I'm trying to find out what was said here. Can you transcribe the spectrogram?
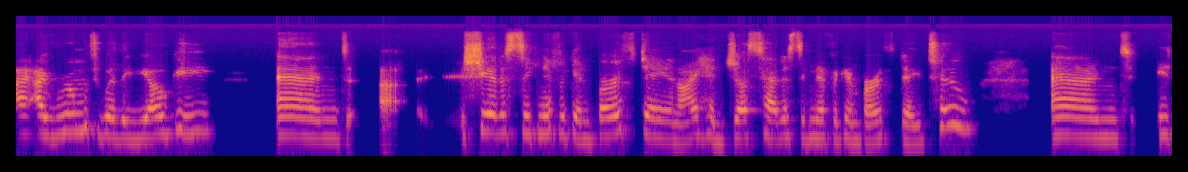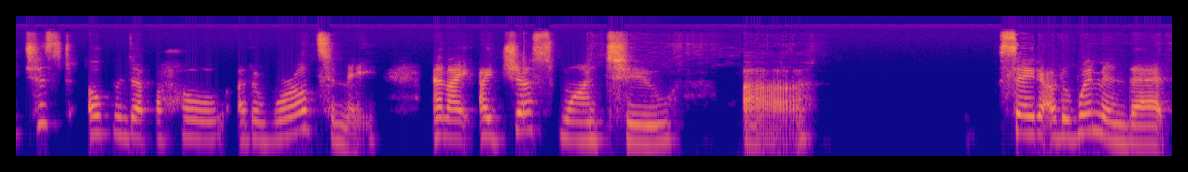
I, I roomed with a yogi, and uh, she had a significant birthday, and I had just had a significant birthday too, and it just opened up a whole other world to me and I, I just want to uh, say to other women that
